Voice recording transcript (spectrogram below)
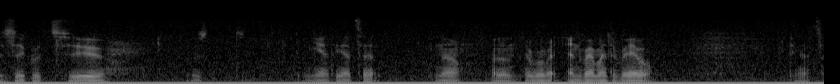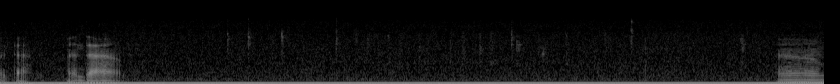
Is equal to yeah, I think that's it. No, I don't, environmental variable. I think that's like that. And um, um,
